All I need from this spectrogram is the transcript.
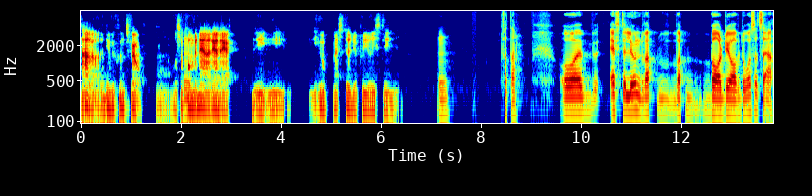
herrar division 2. Uh, och så mm. kombinerade jag det i, i, ihop med studier på juristlinjen. Mm. Fattar. Och efter Lund, vart, vart bar det av då så att säga?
